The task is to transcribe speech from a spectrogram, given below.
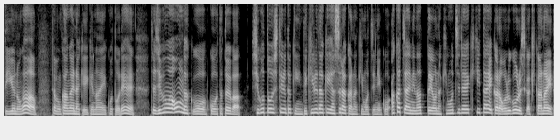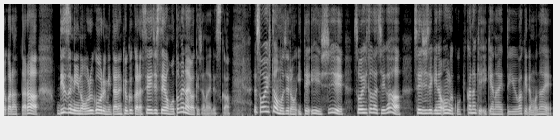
ていうのが多分考えなきゃいけないことでじゃあ自分は音楽をこう例えば仕事をしている時にできるだけ安らかな気持ちにこう赤ちゃんになったような気持ちで聴きたいからオルゴールしか聴かないとかだったらディズニーのオルゴールみたいな曲から政治性を求めないわけじゃないですかでそういう人はもちろんいていいしそういう人たちが政治的な音楽を聴かなきゃいけないっていうわけでもない。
